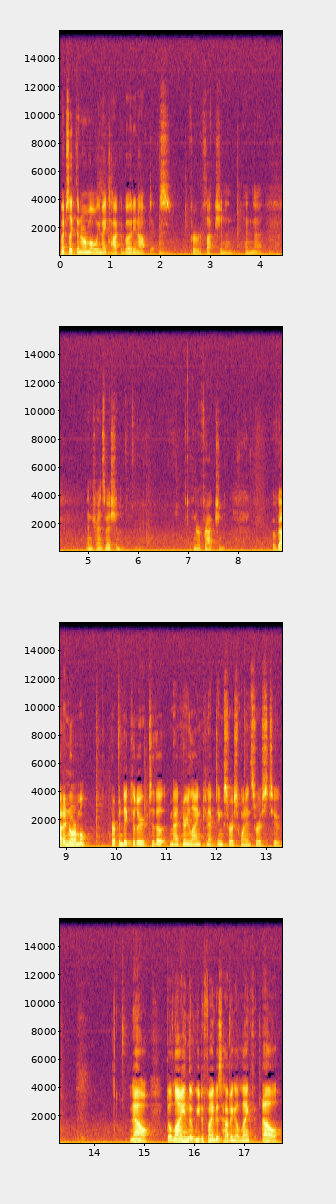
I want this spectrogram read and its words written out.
Much like the normal we might talk about in optics for reflection and, and, uh, and transmission in refraction. We've got a normal perpendicular to the imaginary line connecting source 1 and source 2. Now, the line that we defined as having a length L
